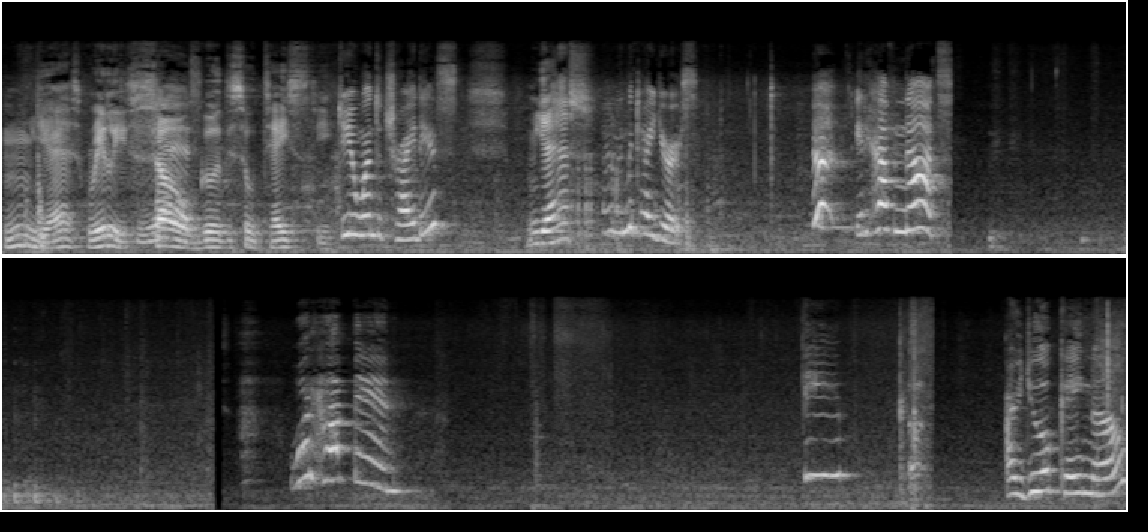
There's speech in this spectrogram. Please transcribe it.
Mm, yes, really, so Yes. good, so tasty. Do you want to try this? Yes. Oh, let me try yours. it have nuts. Are you okay now?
